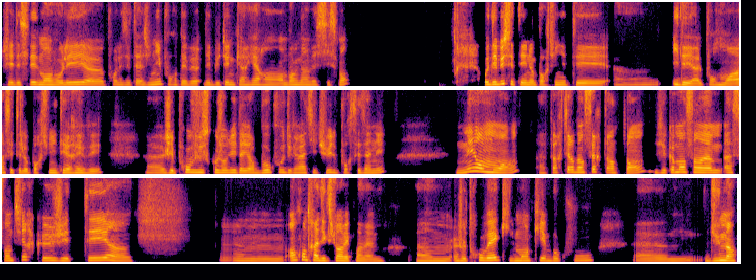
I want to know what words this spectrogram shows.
j'ai décidé de m'envoler pour les États-Unis pour débuter une carrière en banque d'investissement. Au début, c'était une opportunité euh, idéale pour moi, c'était l'opportunité rêvée. Euh, j'éprouve jusqu'aujourd'hui d'ailleurs beaucoup de gratitude pour ces années. Néanmoins, à partir d'un certain temps, j'ai commencé à, sentir que j'étais euh, en contradiction avec moi-même. je trouvais qu'il manquait beaucoup d'humain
